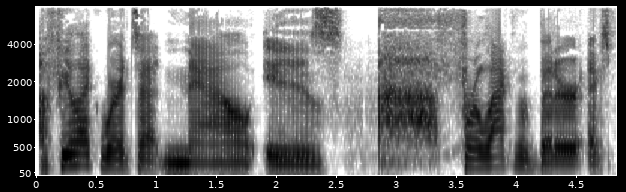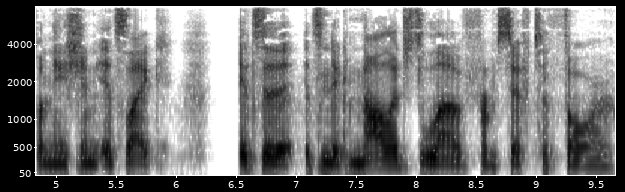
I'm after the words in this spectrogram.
I feel like where it's at now is, for lack of a better explanation, it's like it's a it's an acknowledged love from Sif to Thor.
